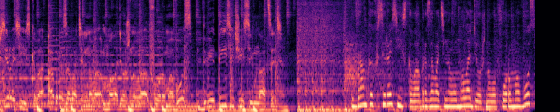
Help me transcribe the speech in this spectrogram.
Всероссийского образовательного молодежного форума ВОЗ-2017. В рамках Всероссийского образовательного молодежного форума ВОЗ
